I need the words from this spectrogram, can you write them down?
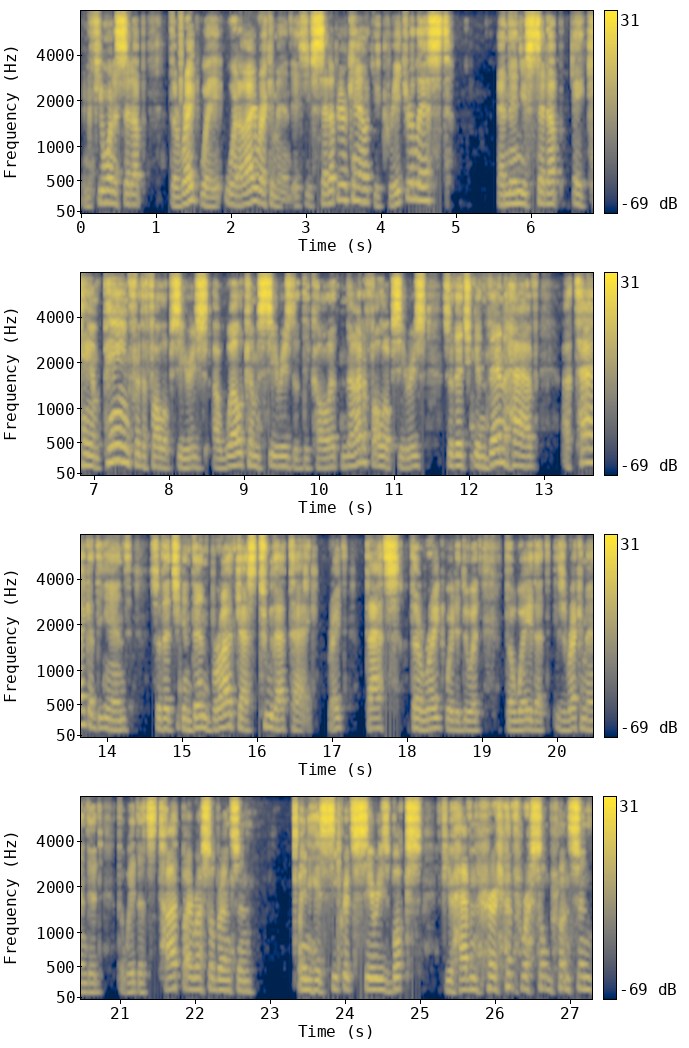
And if you want to set up the right way what I recommend is you set up your account you create your list and then you set up a campaign for the follow-up series a welcome series that they call it not a follow-up series so that you can then have a tag at the end so that you can then broadcast to that tag right that's the right way to do it the way that is recommended the way that's taught by Russell Brunson. In his secret series books if you haven't heard of Russell Brunson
